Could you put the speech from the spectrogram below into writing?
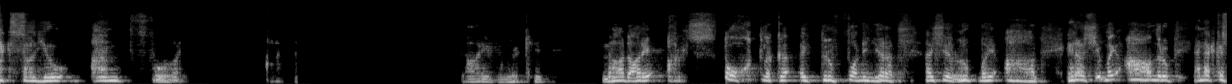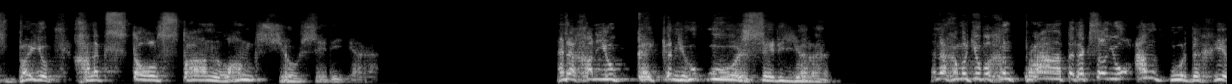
ek sal jou antwoord. Daardie woordjie na daardie hartstogtelike uitroep van die Here. Hy sê roep my aan en as jy my aanroep en ek is by jou, gaan ek stil staan langs jou sê die Here. En dan gaan jy kyk in jou oë sê die Here. En dan gaan met jou begin praat en ek sal jou antwoorde gee.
